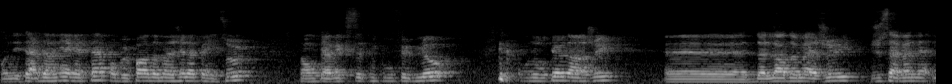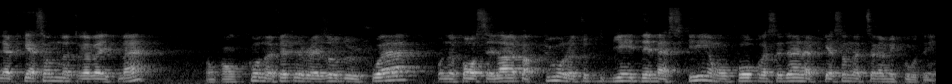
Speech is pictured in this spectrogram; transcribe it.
On est à la dernière étape, on ne veut pas endommager la peinture. Donc avec cette microfibre-là, on n'a aucun danger euh, de l'endommager juste avant l'application de notre revêtement. Donc on, a fait le réseau deux fois, on a passé l'air partout, on a tout bien démasqué, on va pouvoir procéder à l'application de notre céramique coating.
